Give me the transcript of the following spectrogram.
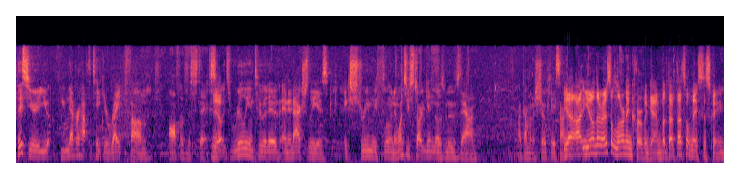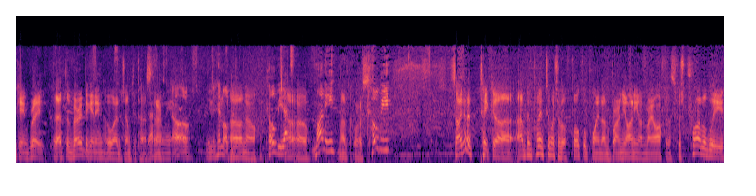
This year, you you never have to take your right thumb off of the stick. So Yep. it's really intuitive, and it actually is extremely fluent. And once you start getting those moves down, like I'm going to showcase on. Yeah. I, you know there is a learning curve again, but that, that's what makes this game great. At the very beginning, oh, I jumped the pass there. definitely. Uh oh, leaving him open. Oh no, Kobe, that's Uh-oh. money. of course. Kobe. So I gotta take. Uh, I've been putting too much of a focal point on Bargnani on my offense, which probably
